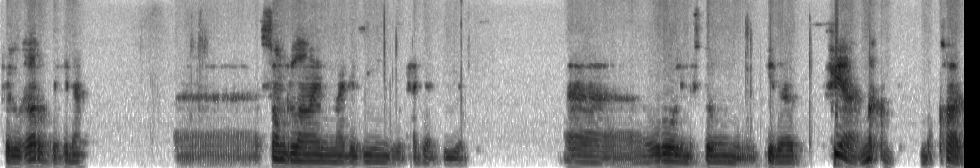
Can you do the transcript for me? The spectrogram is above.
في الغرب هنا Songlines magazine والحاجات دي آه و Rolling Stone وكذا فيها نقد نقاد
